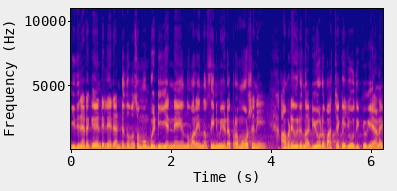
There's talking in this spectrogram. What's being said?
ഇതിനിടയ്ക്ക് കണ്ടില്ലേ രണ്ട് ദിവസം മുമ്പ് ഡി എൻ എ എന്ന് പറയുന്ന സിനിമയുടെ പ്രൊമോഷന് അവിടെ ഒരു നടിയോട് പച്ചക്ക് ചോദിക്കുകയാണ്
